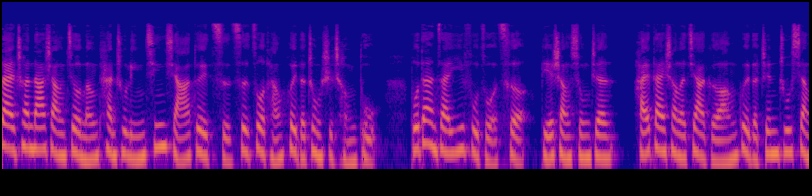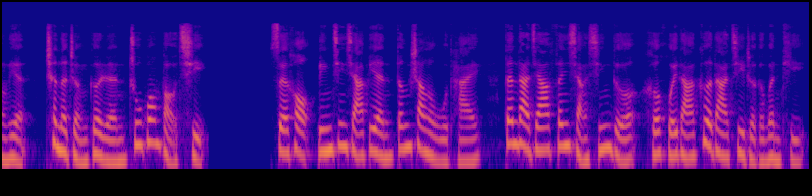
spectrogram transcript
在穿搭上就能看出林青霞对此次座谈会的重视程度，不但在衣服左侧别上胸针，还戴上了价格昂贵的珍珠项链，衬得整个人珠光宝气。随后，林青霞便登上了舞台，跟大家分享心得和回答各大记者的问题。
